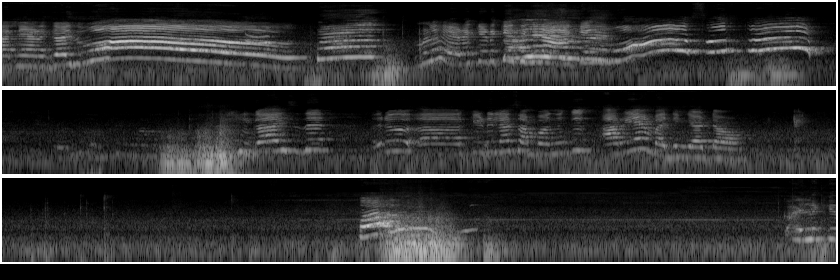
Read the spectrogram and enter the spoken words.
തന്നെയാണ്. ഗൈസ് നമ്മൾ ഇടയ്ക്കിടയ്ക്ക് ഗായ്സ് ഇത് ഒരു കിടില സംഭവം. നിങ്ങൾക്ക് അറിയാൻ പറ്റും കേട്ടോ. കയ്യിലേക്ക്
